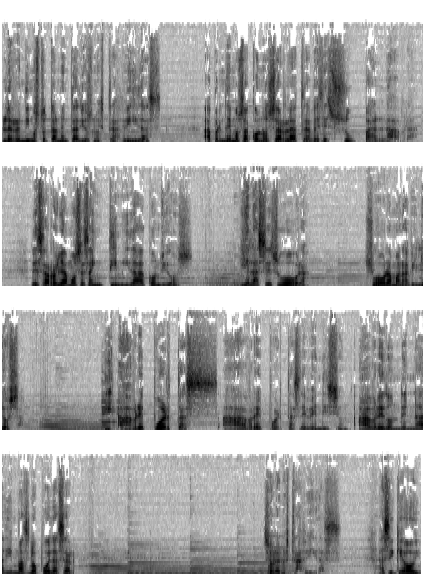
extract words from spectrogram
le rendimos totalmente a Dios nuestras vidas, aprendemos a conocerle a través de su palabra. Desarrollamos esa intimidad con Dios y Él hace su obra, su obra maravillosa. Y abre puertas, abre puertas de bendición, abre donde nadie más lo puede hacer sobre nuestras vidas. Así que hoy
